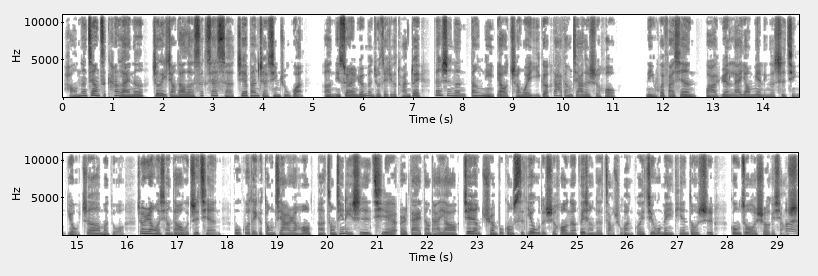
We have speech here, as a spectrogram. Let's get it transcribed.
好，那这样子看来呢，这里讲到了 successor 接班者型主管。嗯、你虽然原本就在这个团队，但是呢，当你要成为一个大当家的时候，你会发现哇，原来要面临的事情有这么多，就让我想到我之前。不过的一个东家，然后啊、呃，总经理是企业二代。当他要接任全部公司业务的时候呢，非常的早出晚归，几乎每天都是工作十二个小时，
